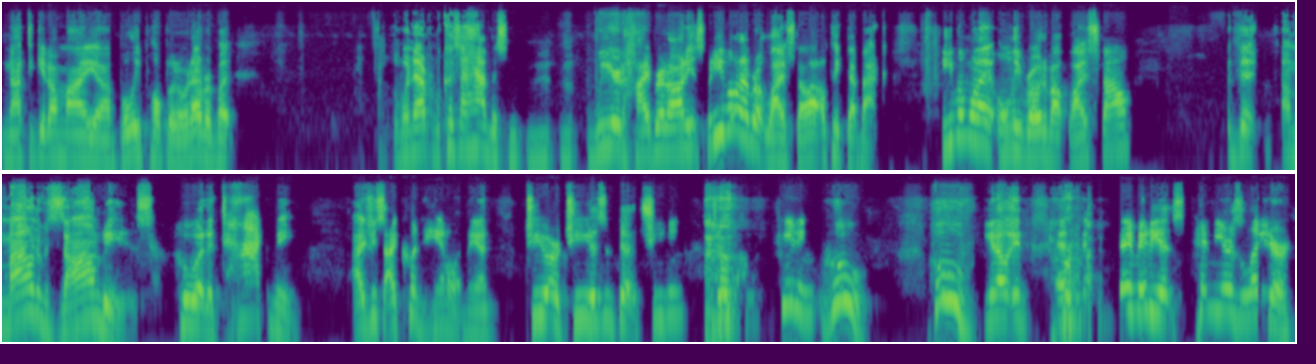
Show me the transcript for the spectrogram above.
not to get on my uh, bully pulpit or whatever, but whenever because I have this m- weird hybrid audience. But even when I wrote lifestyle, I'll take that back even when I only wrote about lifestyle, the amount of zombies who would attack me, I just I couldn't handle it, man. TRT isn't that cheating? Just cheating who? Who? You know, it, and, and same idiots ten years later,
